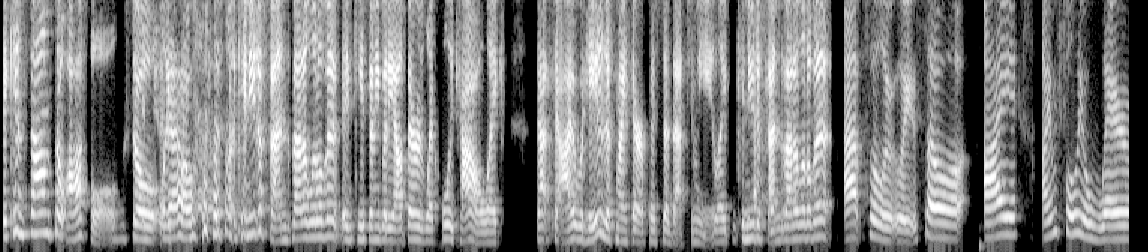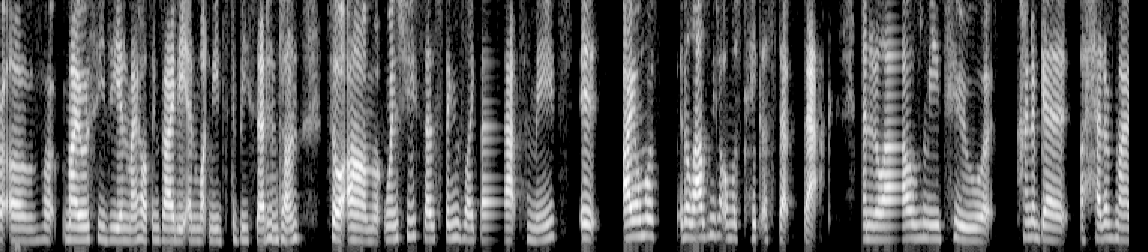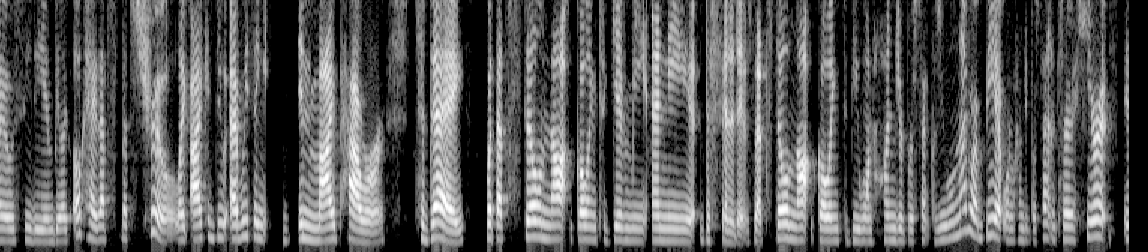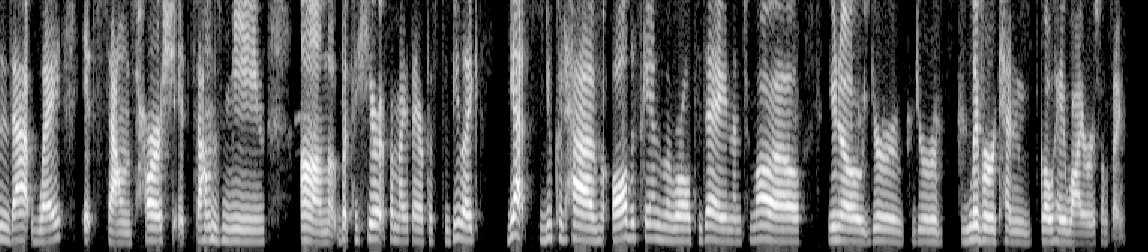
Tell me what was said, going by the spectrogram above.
it can sound so awful. So, like, can you defend that a little bit in case anybody out there is like, holy cow, like, that th- I would hate it if my therapist said that to me. Like, can you defend that a little bit? Absolutely. So I I'm fully aware of my OCD and my health anxiety and what needs to be said and done. So um when she says things like that, that to me, it I almost it allows me to almost take a step back and it allows me to kind of get ahead of my OCD and be like, okay, that's that's true. Like I could do everything in my power today but that's still not going to give me any definitives. That's still not going to be 100% because you will never be at 100%. And to hear it in that way, it sounds harsh, it sounds mean. Um, but to hear it from my therapist to be like, yes, you could have all the scans in the world today, and then tomorrow, you know, your your liver can go haywire or something.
